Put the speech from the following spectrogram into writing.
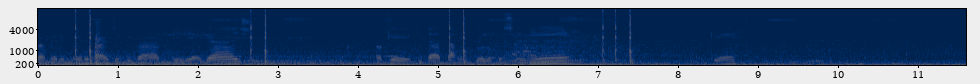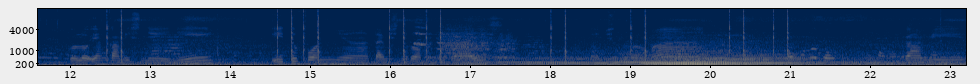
agak mirip-mirip aja kita pilih ya guys. Oke kita tarik dulu ke sini. Oke. Kalau yang kamisnya ini itu fontnya Times New Roman ya guys. Times New Roman. Kamis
